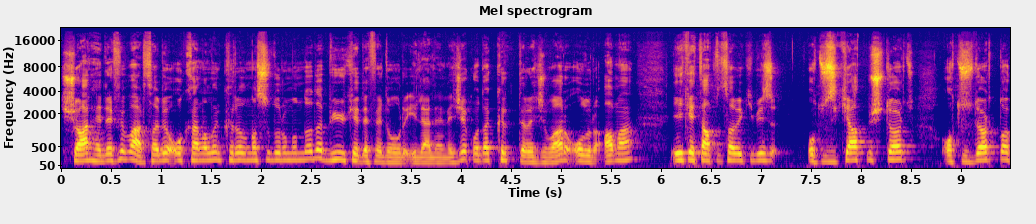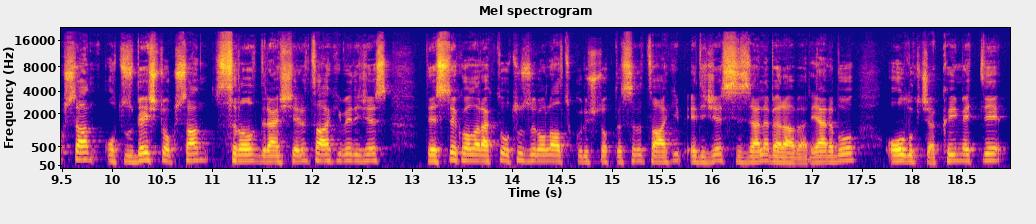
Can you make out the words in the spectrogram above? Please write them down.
şu an hedefi var. Tabii o kanalın kırılması durumunda da büyük hedefe doğru ilerlenecek. O da 40 lira civarı olur ama ilk etapta tabii ki biz 32.64, 34.90, 35.90 sıralı dirençlerini takip edeceğiz. Destek olarak da 30 lira 16 kuruş noktasını takip edeceğiz sizlerle beraber. Yani bu oldukça kıymetli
